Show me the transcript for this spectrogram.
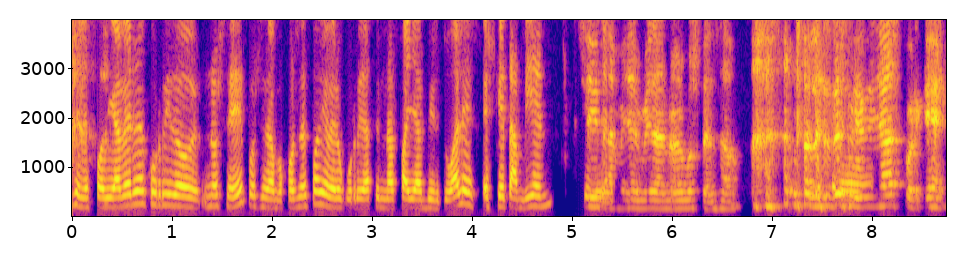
se les podía haber ocurrido, no sé, pues a lo mejor se les podía haber ocurrido hacer unas fallas virtuales. Es que también. Sí, también, mira, no lo hemos pensado. no les des ideas porque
